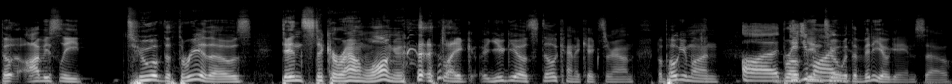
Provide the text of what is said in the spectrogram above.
the obviously two of the three of those didn't stick around long like yu-gi-oh still kind of kicks around but pokemon Uh, broke Digimon, into it with the video game so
